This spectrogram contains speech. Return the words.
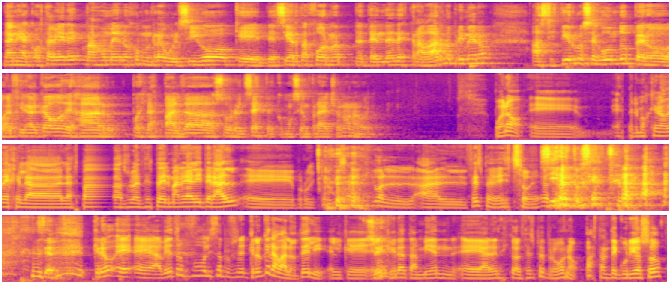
Dani Acosta viene más o menos como un revulsivo que de cierta forma pretende destrabarlo primero, asistirlo segundo, pero al fin y al cabo dejar pues la espalda sobre el césped, como siempre ha hecho, ¿no, Nahuel? Bueno, eh, Esperemos que no deje la, la, espada sobre el césped de manera literal, eh, porque creo que es alérgico al, al, césped, de hecho. Cierto, cierto. creo, eh, eh, había otro futbolista profesional, creo que era Balotelli, el que, el que era también eh, alérgico al césped, pero bueno, bastante curioso.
